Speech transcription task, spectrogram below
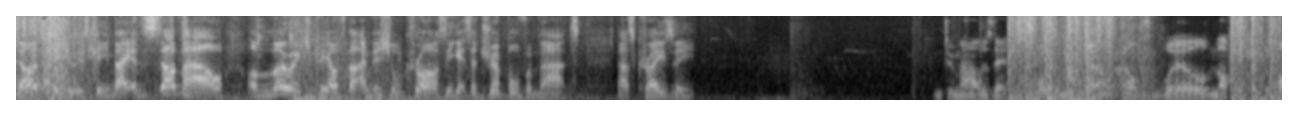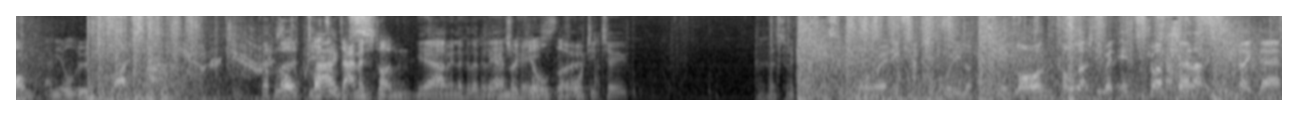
does pick with his teammate, and somehow, on low HP after that initial cross, he gets a triple from that. That's crazy. dumau is there to support him as well. felps will not pick up the bomb, and he'll lose his life. Couple oh, of lots of damage done. Yeah, I mean, look, look at the yeah, HP. no kills, though. 42. That's okay. for it, he catches Woody looking forward long. Cole actually went in to try and bail out his teammate there,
